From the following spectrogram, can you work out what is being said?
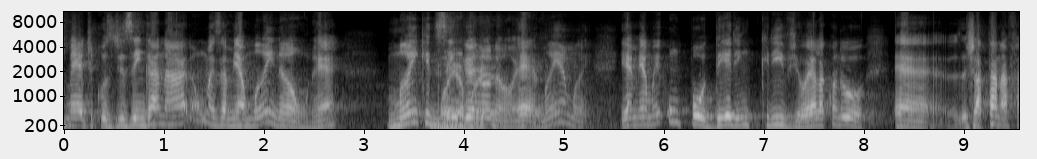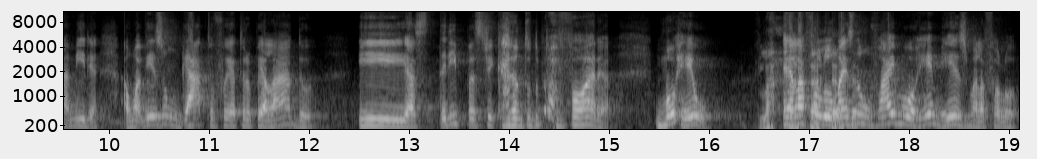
médicos desenganaram, mas a minha mãe não, né? Mãe que é mãe, não. É, é, mãe é mãe. E a minha mãe com um poder incrível. Ela, quando é, já está na família, uma vez um gato foi atropelado e as tripas ficaram tudo para fora. Morreu. Ela falou, mas não vai morrer mesmo, ela falou.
